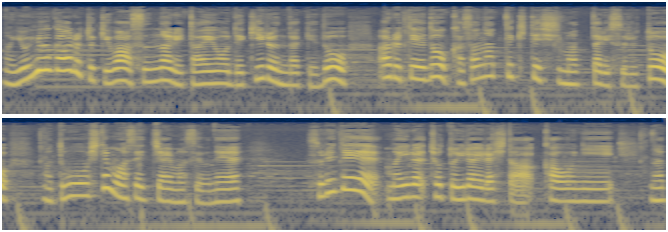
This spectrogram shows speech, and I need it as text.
まあ、余裕がある時はすんなり対応できるんだけどある程度重なってきてしまったりすると、まあ、どうしても焦っちゃいますよね。それで、まあ、イラちょっとイライラした顔にな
